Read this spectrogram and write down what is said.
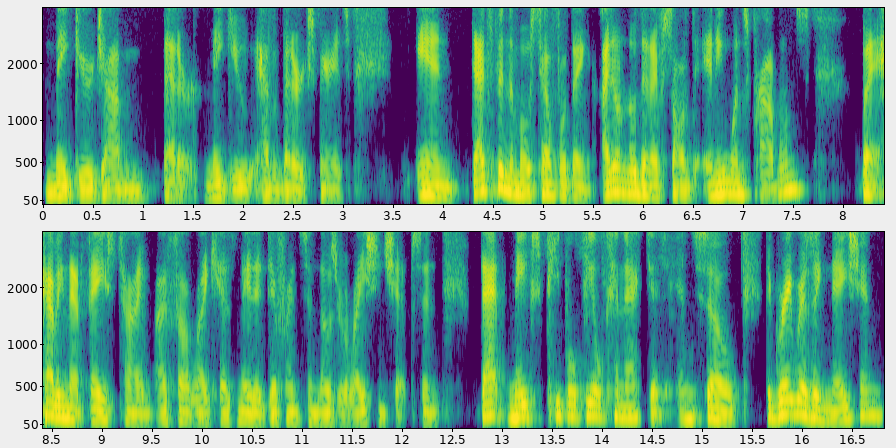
make your job better make you have a better experience and that's been the most helpful thing i don't know that i've solved anyone's problems but having that FaceTime, I felt like has made a difference in those relationships. And that makes people feel connected. And so the great resignation,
